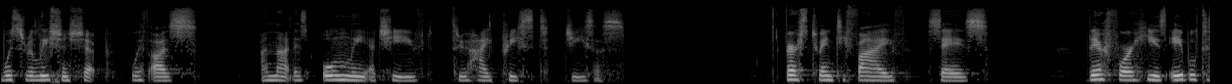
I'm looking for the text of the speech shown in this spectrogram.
was relationship with us, and that is only achieved through High Priest Jesus. Verse 25 says, Therefore, he is able to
